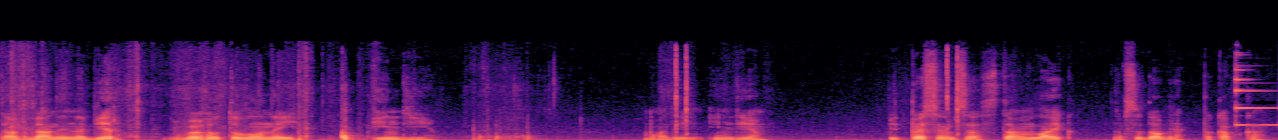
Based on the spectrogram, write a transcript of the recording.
Так, даний набір виготовлений в Індії. Made Індія. Підписуємося, ставимо лайк. На все добре. Пока-пока.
